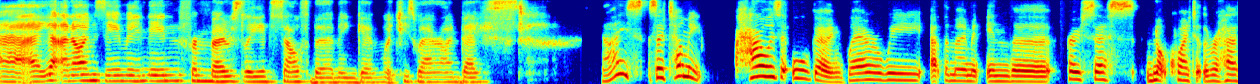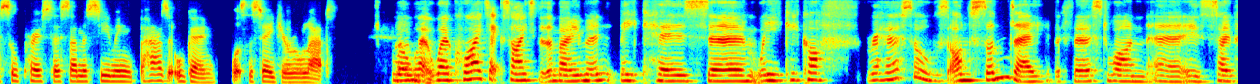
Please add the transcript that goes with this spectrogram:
Uh, yeah, and I'm zooming in from Moseley in South Birmingham, which is where I'm based. Nice. So tell me, how is it all going? Where are we at the moment in the process? Not quite at the rehearsal process, I'm assuming. How's it all going? What's the stage you're all at? Well, we're, we're quite excited at the moment because um, we kick off rehearsals on Sunday. The first one uh, is so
